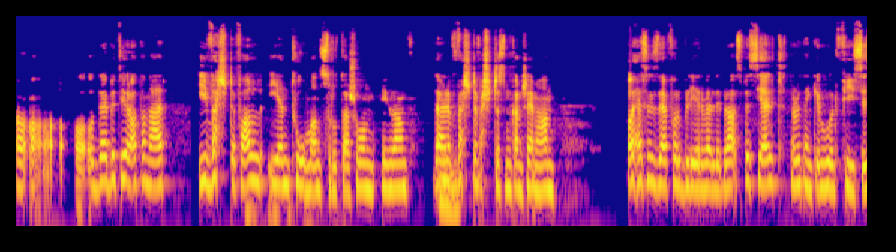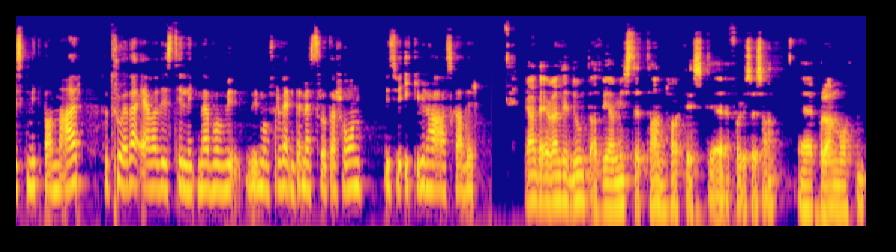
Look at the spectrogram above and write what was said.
og, og, og, det betyr at han er i verste fall i en tomannsrotasjon, ikke sant. Det er det Mm. verste, verste som kan skje med han. Og jeg syns det forblir veldig bra. Spesielt når du tenker hvor fysisk midtbanen er. Så tror jeg det er en av de stillingene hvor vi, vi må forvente mest rotasjon hvis vi ikke vil ha skader. Ja, det er veldig dumt at vi har mistet han faktisk eh, forrige sesong eh, på den måten.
